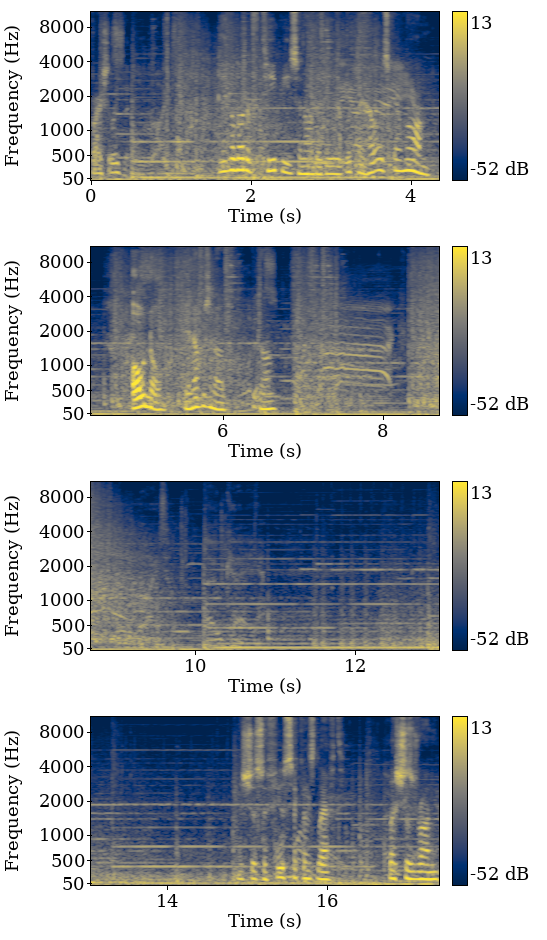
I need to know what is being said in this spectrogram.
partially? They have a lot of TPs and all that here. What the hell is going on? Oh no, enough is enough. Be gone. There's just a few seconds left. Let's just run.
